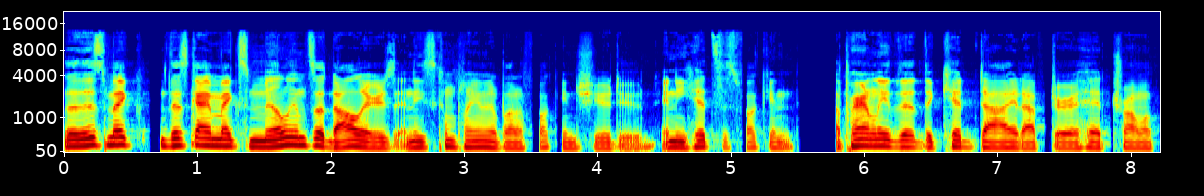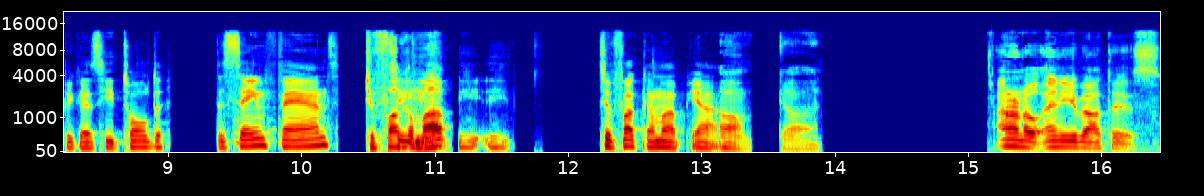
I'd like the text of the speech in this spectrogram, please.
So this make this guy makes millions of dollars and he's complaining about a fucking shoe, dude. And he hits his fucking. Apparently, the the kid died after a head trauma because he told the same fans to fuck to- him up he- he- to fuck him up. Yeah, oh god I don't know any about this.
